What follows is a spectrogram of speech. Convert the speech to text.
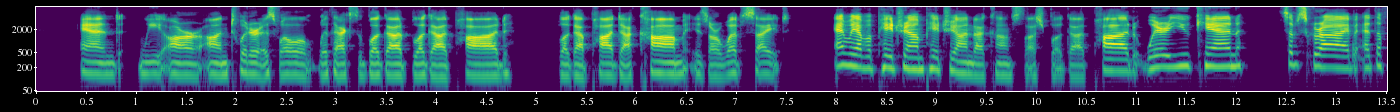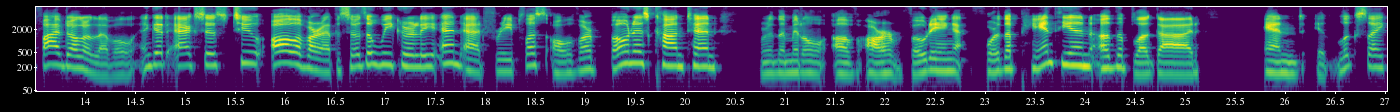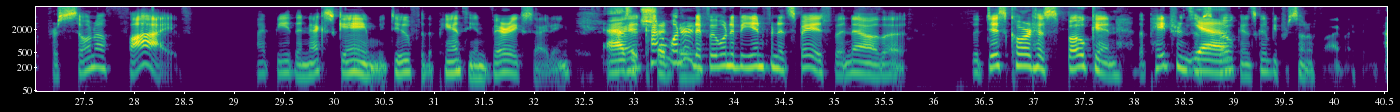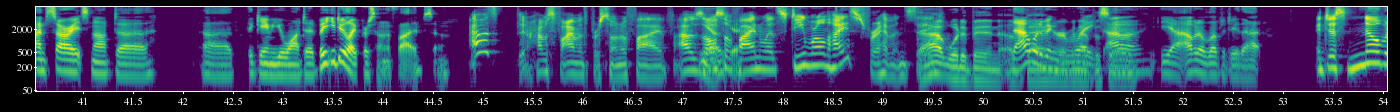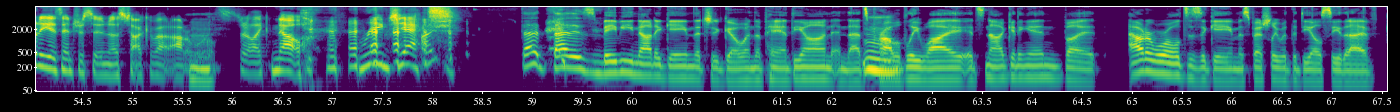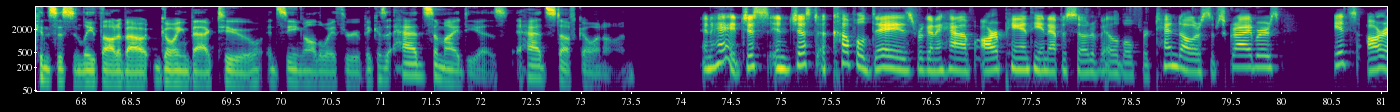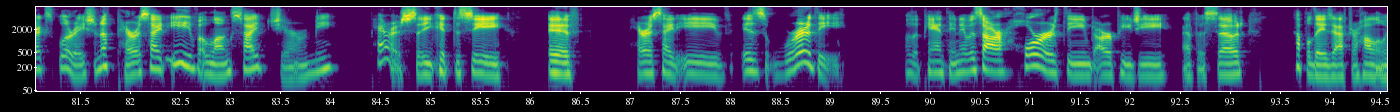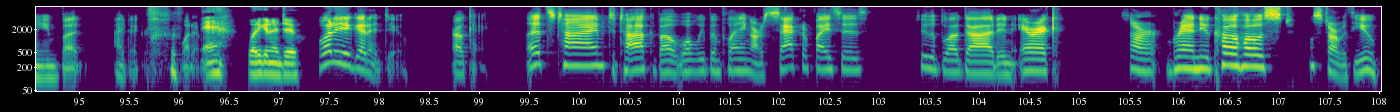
And we are on Twitter as well with Axe of the Blood God, Blood God Pod. BloodGodPod.com is our website. And we have a Patreon, patreon.com slash bloodgodpod, where you can subscribe at the $5 level and get access to all of our episodes a week early and ad free, plus all of our bonus content. We're in the middle of our voting for the Pantheon of the Blood God, and it looks like Persona 5 might be the next game we do for the Pantheon. Very exciting. As I kind of wondered be. if it wouldn't be infinite space, but no, the the Discord has spoken. The patrons have spoken. It's going to be Persona 5, I think. I'm sorry, it's not uh, uh, the game you wanted, but you do like Persona Five, so I was I was fine with Persona Five. I was Yeah, also okay. fine with SteamWorld Heist for heaven's sake. That would have been a that would have been banger of an great. Uh, yeah, I would have loved to do that. and just nobody is interested in us talking about Outer Mm. Worlds. They're like, no, reject. that that is maybe not a game that should go in the pantheon and that's Mm. probably why it's not getting in but outer worlds is a game especially with the dlc that i've consistently thought about going back to and seeing all the way through because it had some ideas it had stuff going on And hey, just in just a couple days, we're going to have our Pantheon episode available for $10 subscribers. It's our exploration of Parasite Eve alongside Jeremy Parish. So you get to see if Parasite Eve is worthy of the Pantheon. It was our horror themed RPG episode couple days after Halloween, but I digress. Whatever. eh, what are you gonna do? What are you gonna do? Okay, it's time to talk about what we've been playing. Our sacrifices to the blood god, and Eric is our brand new co-host. We'll start with you.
